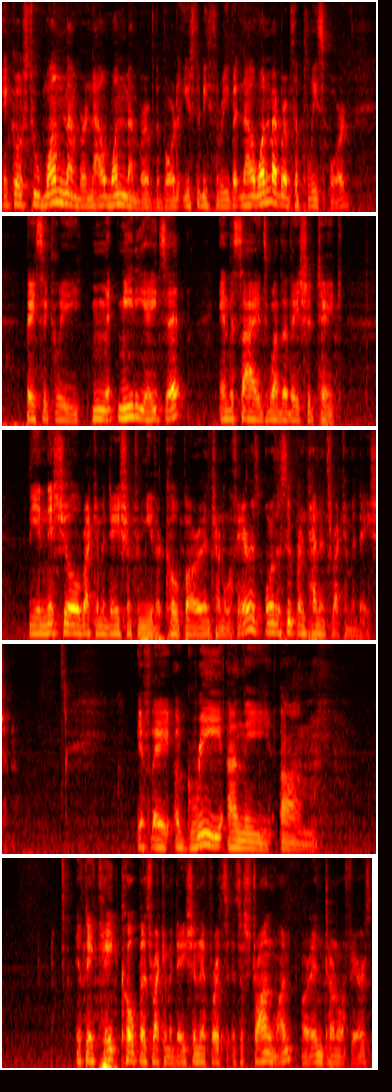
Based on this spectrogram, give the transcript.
it goes to one member, now one member of the board. It used to be three, but now one member of the police board basically mediates it and decides whether they should take the initial recommendation from either COPA or Internal Affairs or the superintendent's recommendation if they agree on the um, if they take COPA's recommendation, if it's, it's a strong one or internal affairs,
